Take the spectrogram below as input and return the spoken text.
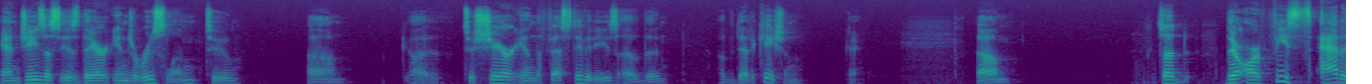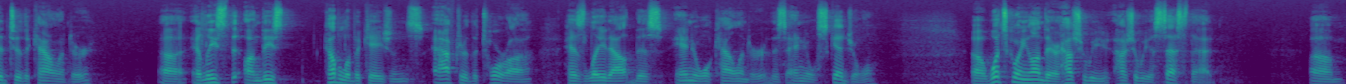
And Jesus is there in Jerusalem to, um, uh, to share in the festivities of the, of the dedication. Okay. Um, so there are feasts added to the calendar uh, at least on these couple of occasions, after the Torah has laid out this annual calendar, this annual schedule, uh, what's going on there? How should we, how should we assess that? Um,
